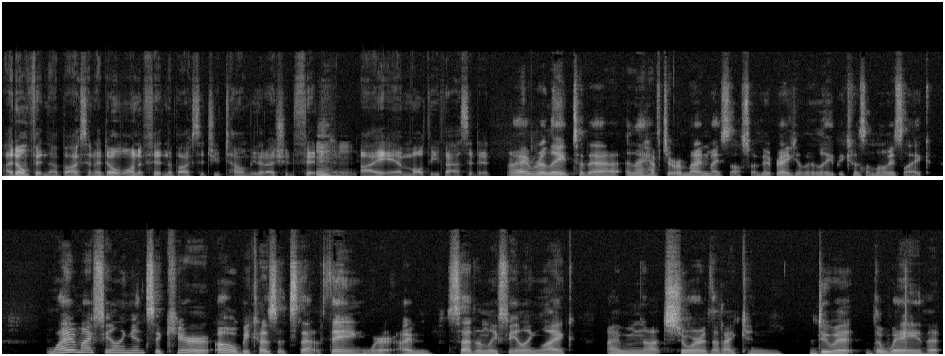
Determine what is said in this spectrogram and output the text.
i don't fit in that box and i don't want to fit in the box that you tell me that i should fit mm-hmm. in i am multifaceted. I relate to that and i have to remind myself of it regularly because i'm always like why am i feeling insecure? Oh because it's that thing where i'm suddenly feeling like i'm not sure that i can do it the way that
